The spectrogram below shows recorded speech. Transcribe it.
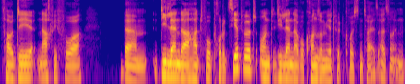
VD nach wie vor ähm, die Länder hat, wo produziert wird und die Länder, wo konsumiert wird, größtenteils. Also in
